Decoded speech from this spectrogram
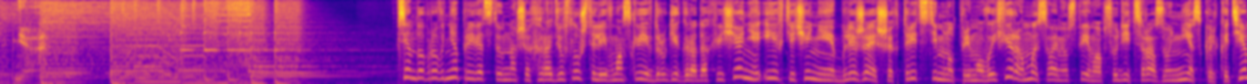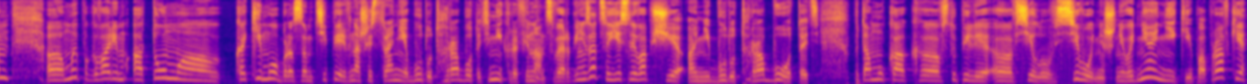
Тема дня. Всем доброго дня. Приветствуем наших радиослушателей в Москве и в других городах вещания. И в течение ближайших 30 минут прямого эфира мы с вами успеем обсудить сразу несколько тем. А, мы поговорим о том, а, каким образом теперь в нашей стране будут работать микрофинансовые организации, если вообще они будут работать. Потому как а, вступили в силу сегодняшнего дня некие поправки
